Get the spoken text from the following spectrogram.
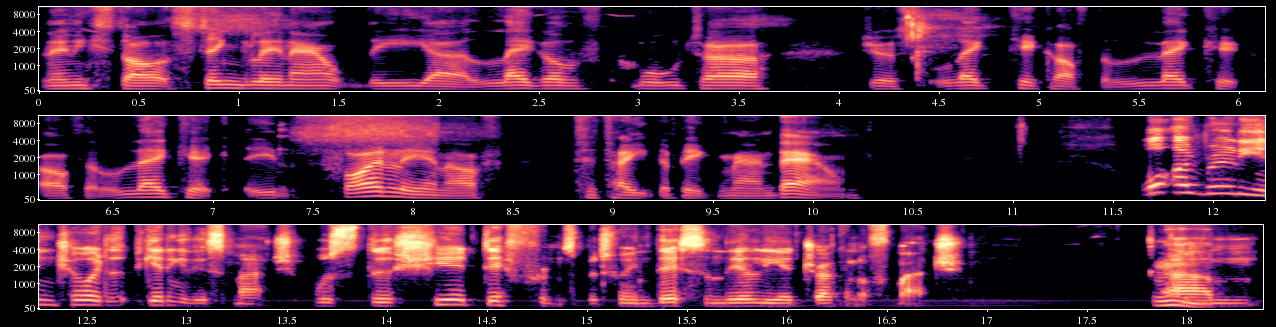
And then he starts singling out the uh, leg of Walter, just leg kick after leg kick after leg kick. Finally enough to take the big man down. What I really enjoyed at the beginning of this match was the sheer difference between this and the Ilja Dragunov match. Mm. Um,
